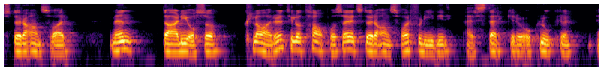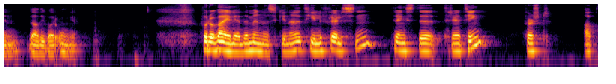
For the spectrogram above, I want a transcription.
større ansvar. Men da er de også klare til å ta på seg et større ansvar fordi de er sterkere og klokere enn da de var unge. For å veilede menneskene til frelsen trengs det tre ting. Først at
